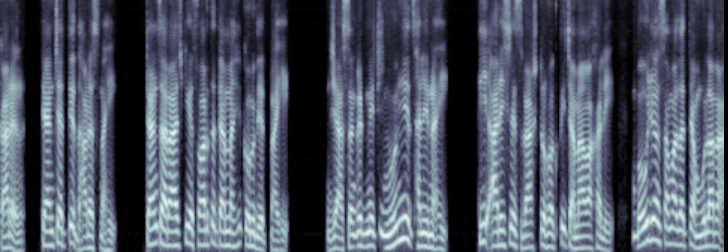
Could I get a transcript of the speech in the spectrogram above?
कारण त्यांच्यात ते धाडस नाही. त्यांचा राजकीय स्वार्थ त्यांना हे करू देत नाही. ज्या संघटनेची नोंदणी झाली नाही ती आर एस एस राष्ट्रभक्तीच्या नावाखाली बहुजन समाजाच्या मुलांना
